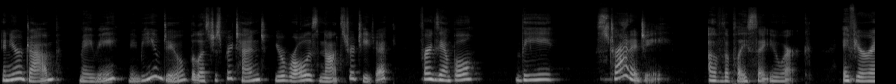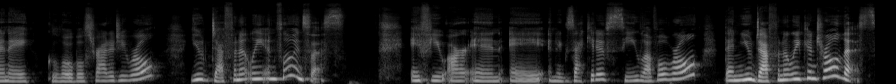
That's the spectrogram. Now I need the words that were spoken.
in your job. Maybe, maybe you do, but let's just pretend your role is not strategic. For example, the strategy of the place that you work. If you're in a global strategy role, you definitely influence this. If you are in a an executive C-level role, then you definitely control this.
